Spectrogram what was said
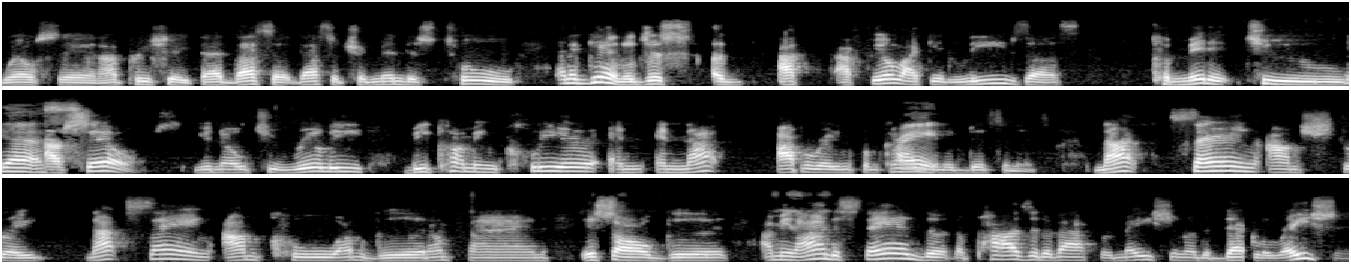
Well said. I appreciate that. That's a that's a tremendous tool. And again, it just uh, I I feel like it leaves us committed to yes. ourselves, you know, to really becoming clear and and not operating from cognitive right. dissonance. Not saying I'm straight, not saying I'm cool, I'm good, I'm fine, it's all good. I mean, I understand the the positive affirmation or the declaration,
